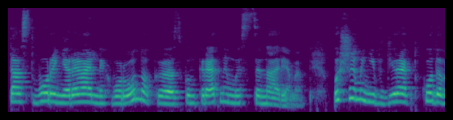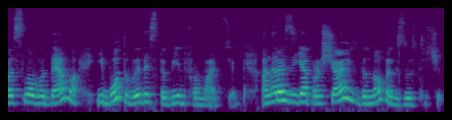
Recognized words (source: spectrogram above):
та створення реальних воронок е, з конкретними сценаріями. Пиши мені в Директ кодове слово демо, і бот видасть тобі інформацію. А наразі я прощаюсь, до нових зустрічей!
